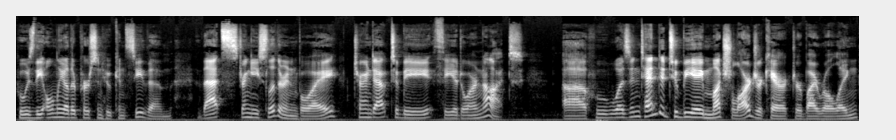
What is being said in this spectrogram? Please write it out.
who is the only other person who can see them. That stringy Slytherin boy turned out to be Theodore Nott, uh, who was intended to be a much larger character by Rowling,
